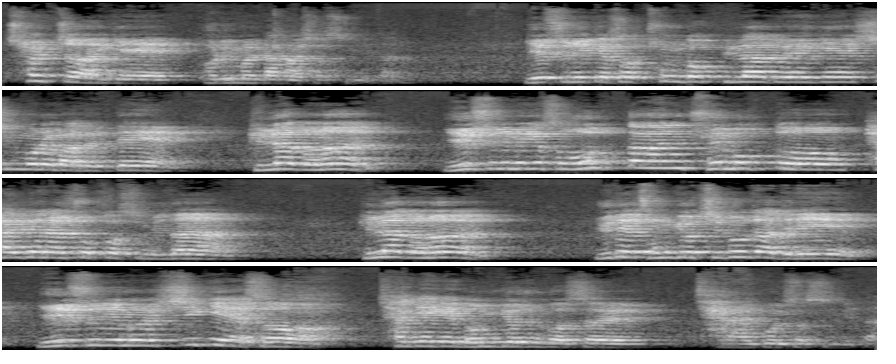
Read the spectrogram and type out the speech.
철저하게 버림을 당하셨습니다. 예수님께서 총독 빌라도에게 신문을 받을 때 빌라도는 예수님에게서 어떠한 죄목도 발견할 수 없었습니다. 빌라도는 유대 종교 지도자들이 예수님을 시기해서 자기에게 넘겨준 것을 잘 알고 있었습니다.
